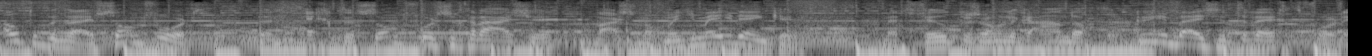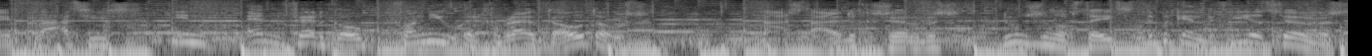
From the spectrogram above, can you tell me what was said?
Autobedrijf Zandvoort. Een echte Zandvoortse garage waar ze nog met je meedenken. Met veel persoonlijke aandacht kun je bij ze terecht voor reparaties in en verkoop van nieuw en gebruikte auto's. Naast de huidige service doen ze nog steeds de bekende Fiat-service.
